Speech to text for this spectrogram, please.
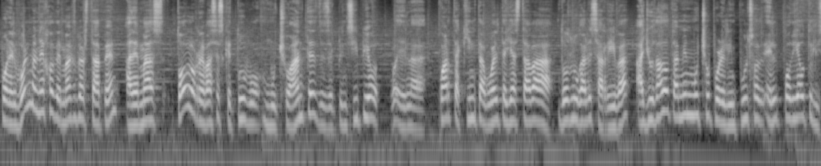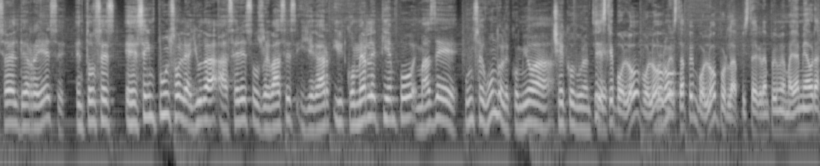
por el buen manejo de Max Verstappen, además todos los rebases que tuvo mucho antes, desde el principio, en la cuarta, quinta vuelta ya estaba dos lugares arriba, ayudado también mucho por el impulso, él podía utilizar el DRS. Entonces, ese impulso le ayuda a hacer esos rebases y llegar y comerle tiempo, más de un segundo le comió a Checo durante... Sí, es que voló, voló, Verstappen voló por la pista del Gran Premio de Miami. Ahora,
